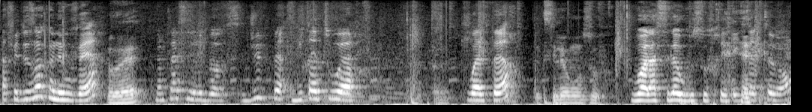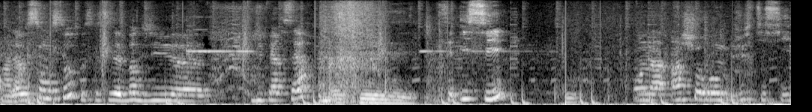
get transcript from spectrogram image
Ça fait deux ans qu'on est ouvert. Ouais, Donc là, c'est les box du, du tatoueur Walter. c'est là où on souffre. Voilà, c'est là où vous souffrez. Exactement. Là aussi, on souffre parce que c'est le box du, euh, du perceur. Ok. C'est ici. On a un showroom juste ici,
